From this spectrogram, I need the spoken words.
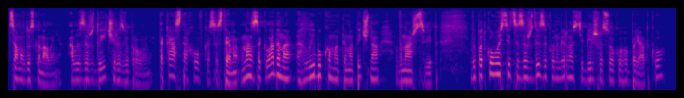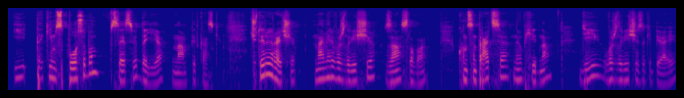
самовдосконалення, але завжди через випробування. Така страховка системи у нас закладена глибоко математично в наш світ. Випадковості це завжди закономірності більш високого порядку, і таким способом Всесвіт дає нам підказки. Чотири речі наміри важливіші за слова. концентрація необхідна, дії важливіші за KPI,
